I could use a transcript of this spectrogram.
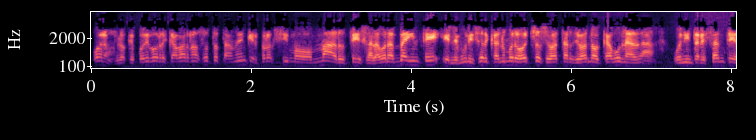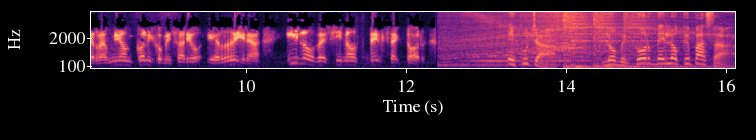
Bueno, lo que podemos recabar nosotros también que el próximo martes a la hora 20 en el Municerca número 8 se va a estar llevando a cabo una, una interesante reunión con el comisario Herrera y los vecinos del sector. Escucha lo mejor de lo que pasa.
